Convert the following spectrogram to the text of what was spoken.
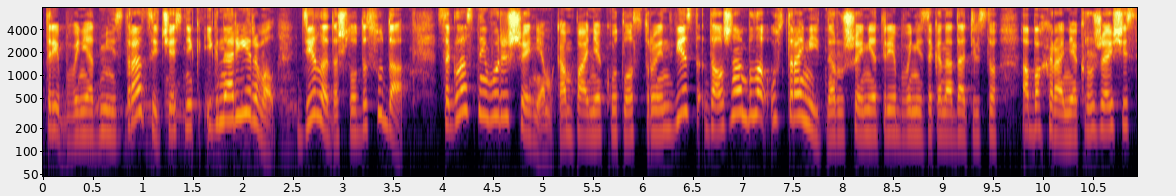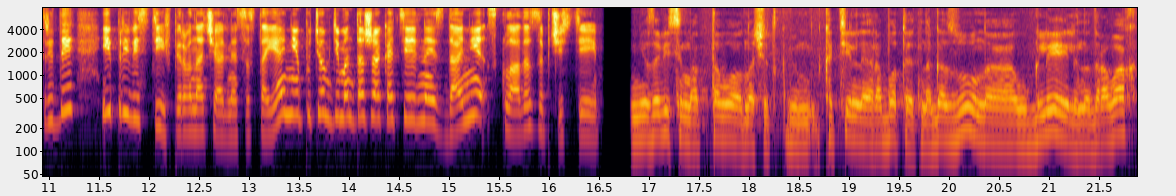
требования администрации частник игнорировал. Дело дошло до суда. Согласно его решениям, компания «Котлостройинвест» должна была устранить нарушение требований законодательства об охране окружающей среды и привести в первоначальное состояние путем демонтажа котельной здание склада запчастей. Независимо от того, значит, котельная работает на газу, на угле или на дровах,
